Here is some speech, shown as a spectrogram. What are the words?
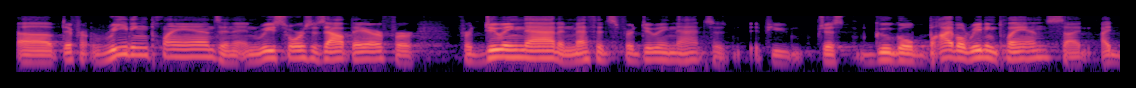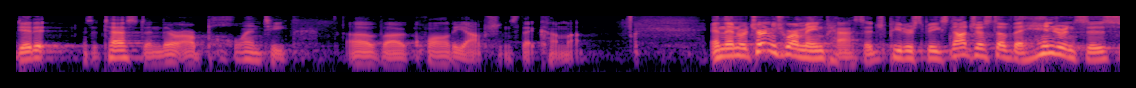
of different reading plans and, and resources out there for for doing that and methods for doing that. So if you just Google Bible reading plans, I, I did it as a test, and there are plenty of uh, quality options that come up. And then returning to our main passage, Peter speaks not just of the hindrances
